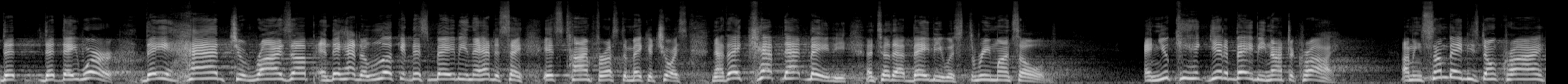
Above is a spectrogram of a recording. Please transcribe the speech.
that, that they were. They had to rise up and they had to look at this baby and they had to say, It's time for us to make a choice. Now, they kept that baby until that baby was three months old. And you can't get a baby not to cry. I mean, some babies don't cry,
